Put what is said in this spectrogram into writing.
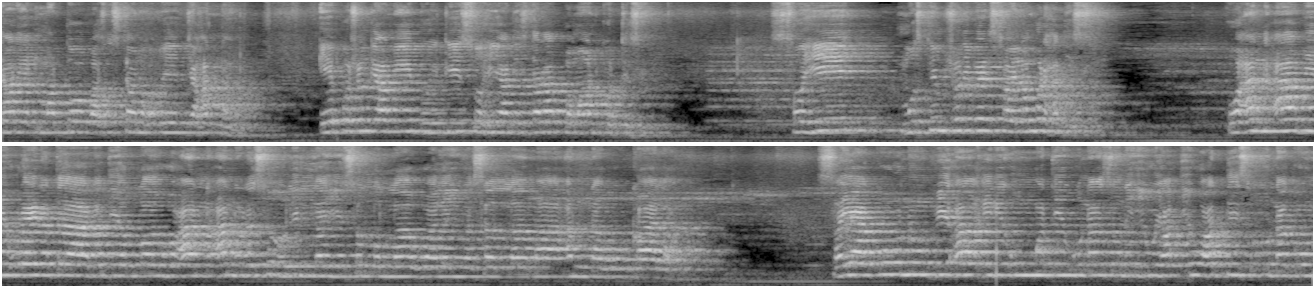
তার একমাত্র বাসস্থান হবে জাহান্নাম। এ প্রসঙ্গে আমি দুইটি সহি হাদিস দ্বারা প্রমাণ করতেছি সহি মুসলিম শরীফের ছয় নম্বর হাদিস وعن أبي هريرة رضي الله عنه عن رسول الله صلى الله عليه وسلم أنه قال سيكون في آخر أمتي أناس يحدثونكم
